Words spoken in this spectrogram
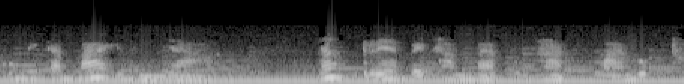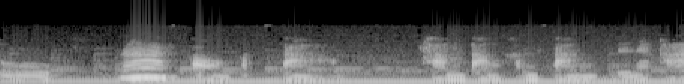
ครูมีการบ้านอีกหนึ่งอย่าง นักเรียนไปทำแบบฝึกหัด My Book 2หน้า 2 กับ 3ทำตามคำสั่งเลยนะคะ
